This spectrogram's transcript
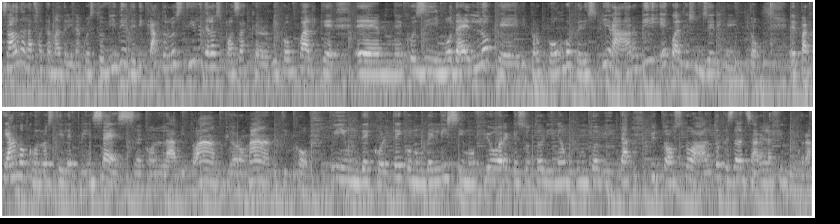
Ciao dalla Fata Madrina, questo video è dedicato allo stile della sposa curvy con qualche ehm, così modello che vi propongo per ispirarvi e qualche suggerimento. Eh, partiamo con lo stile princess, con l'abito ampio, romantico, qui un décolleté con un bellissimo fiore che sottolinea un punto vita piuttosto alto per slanciare la figura.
